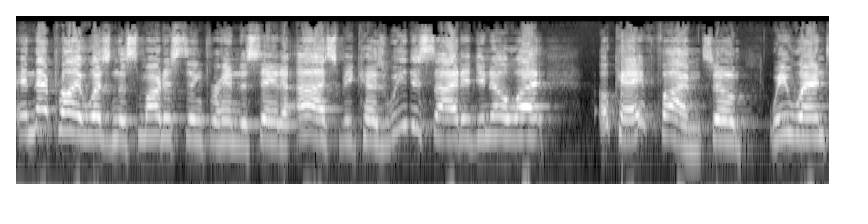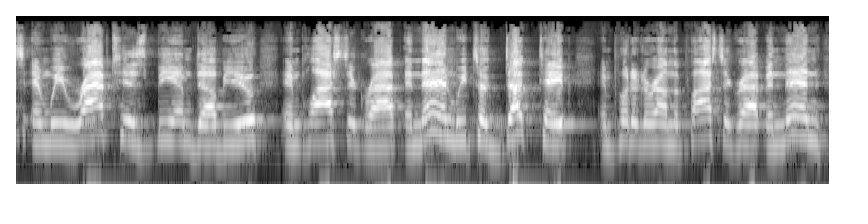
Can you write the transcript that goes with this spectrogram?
And that probably wasn't the smartest thing for him to say to us because we decided, you know what? Okay, fine. So we went and we wrapped his BMW in plastic wrap, and then we took duct tape and put it around the plastic wrap, and then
